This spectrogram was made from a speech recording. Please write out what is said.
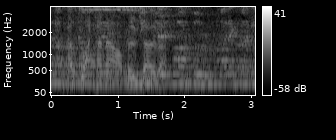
Kazlak now moves over.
